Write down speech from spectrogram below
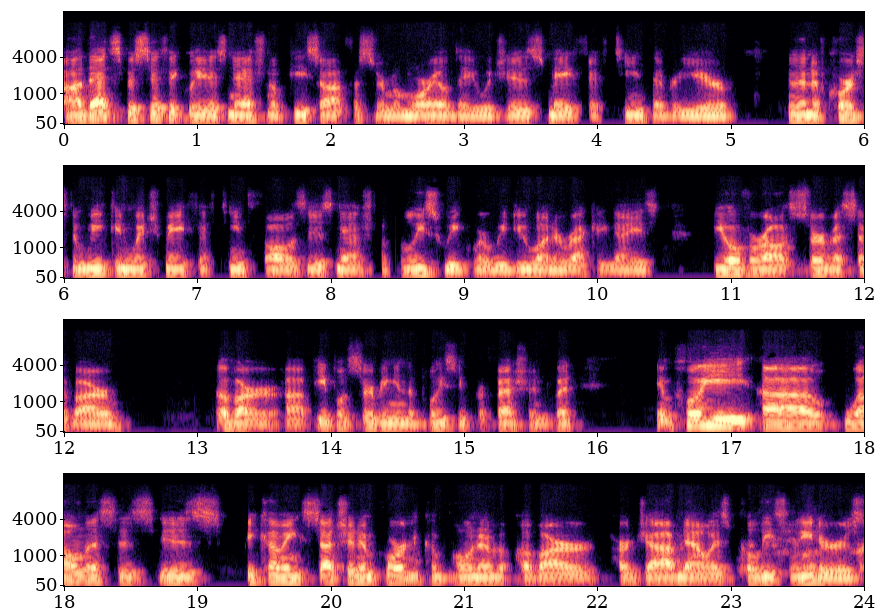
Uh, that specifically is national peace officer memorial day which is may 15th every year and then, of course, the week in which May 15th falls is National Police Week, where we do want to recognize the overall service of our of our uh, people serving in the policing profession. But employee uh, wellness is is becoming such an important component of, our our job now as police leaders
